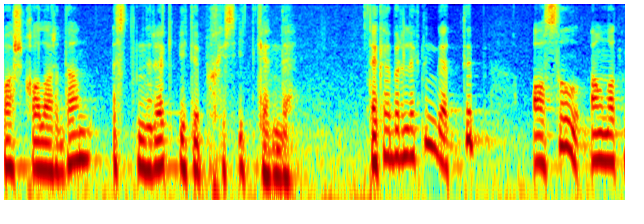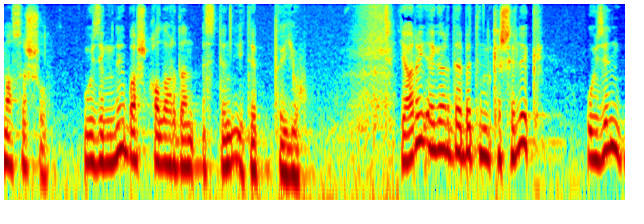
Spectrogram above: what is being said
башкалардан өстенрәк итеп хис иткәндә. Тәкәберлекнең дә төп, асыл аңлатмасы шул, үзеңне башкалардан өстен итеп тою. Ярый әгәр дә бөтен кешелек үзен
